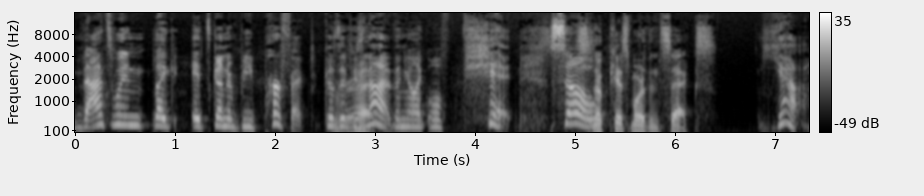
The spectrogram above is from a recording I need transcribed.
that's when like it's going to be perfect because if he's not then you're like, "Well, shit." So, So kiss more than sex. yeah.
